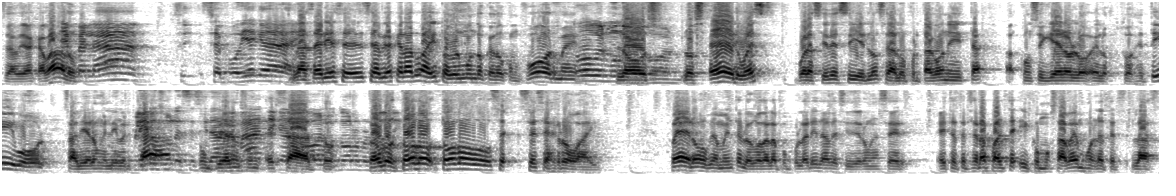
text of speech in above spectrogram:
se había acabado. En verdad, se, se podía quedar ahí. La serie se, se había quedado ahí, todo el mundo quedó conforme. Todo el mundo los, conforme. los héroes, por así decirlo, o sea, los protagonistas, ah, consiguieron lo- los, su objetivo, salieron en Cumplieron libertad. su necesidad cumplieron su- dramática, exacto. todo, todo todo, se, se cerró ahí. Pero obviamente luego de la popularidad decidieron hacer esta tercera parte y como sabemos la las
